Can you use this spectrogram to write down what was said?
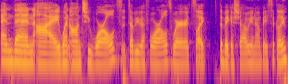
And then I went on to Worlds, WF Worlds, where it's like the biggest show, you know, basically.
